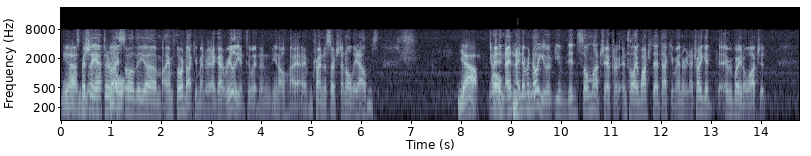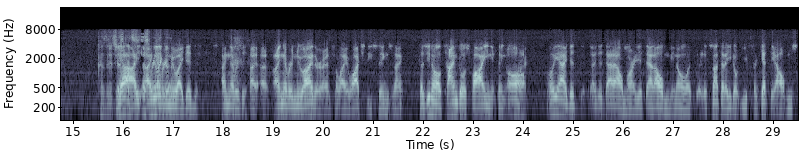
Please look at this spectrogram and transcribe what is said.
yeah. and, Especially uh, after I know, saw the um, I Am Thor documentary. I got really into it, and, you know, I, I'm trying to search down all the albums. Yeah, I didn't. I, I never know you. You did so much after until I watched that documentary, and I try to get everybody to watch it because it's just yeah, it's I, just I really never good. knew I did. I never did. I, I I never knew either until I watched these things, and I because you know time goes by and you think, oh, Right. oh yeah, I did I did that album or I did that album. You know, it, it's not that you don't you forget the albums.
